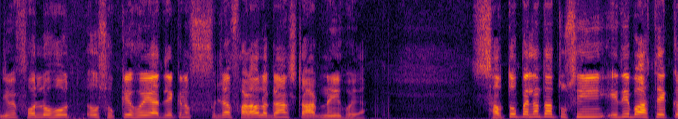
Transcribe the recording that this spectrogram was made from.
ਜਿਵੇਂ ਫੁੱਲ ਉਹ ਉਹ ਸੁੱਕੇ ਹੋਏ ਆ, ਲੇਕਿਨ ਜਿਹੜਾ ਫੜਾ ਉਹ ਲੱਗਾ ਸਟਾਰਟ ਨਹੀਂ ਹੋਇਆ। ਸਭ ਤੋਂ ਪਹਿਲਾਂ ਤਾਂ ਤੁਸੀਂ ਇਹਦੇ ਵਾਸਤੇ ਇੱਕ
